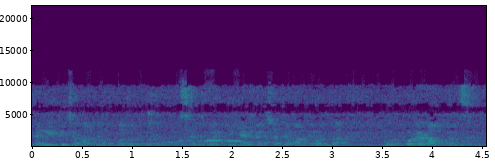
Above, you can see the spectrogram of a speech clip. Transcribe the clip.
त्या निधीच्या माध्यमातून मदत करतो. तसेच वैद्यकीय कक्षाच्या माध्यमातून मोठमोठ्या डॉक्टर्स आहेत.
